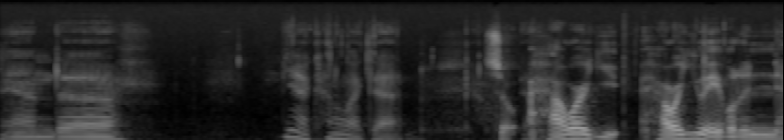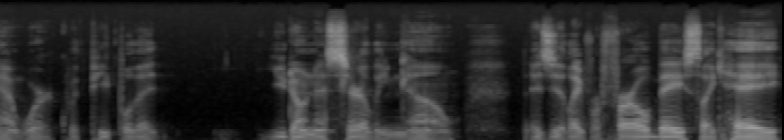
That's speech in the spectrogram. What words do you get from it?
and. Uh, yeah, kind of like that. So how are you how are you able to network with people that you don't necessarily know? Is it like referral based like hey,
